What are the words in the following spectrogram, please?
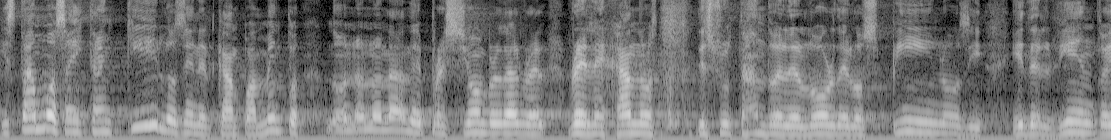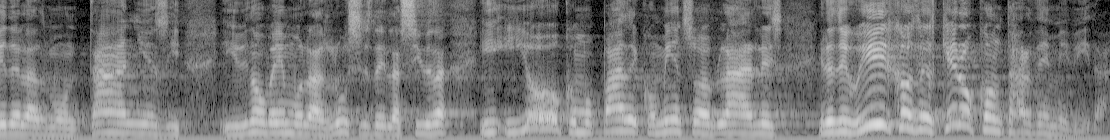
y estamos ahí tranquilos en el campamento. No, no, no, nada de presión, ¿verdad? Relejándonos, disfrutando el olor de los pinos y, del viento y de las montañas y, no vemos las luces de la ciudad. Y, y yo como padre comienzo a hablarles y les digo, hijos, les quiero contar de mi vida.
